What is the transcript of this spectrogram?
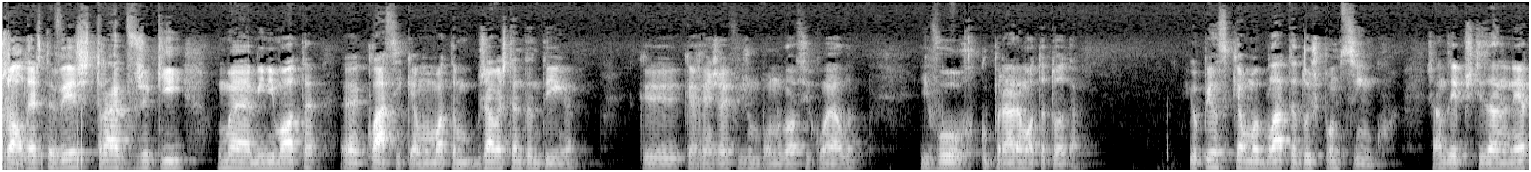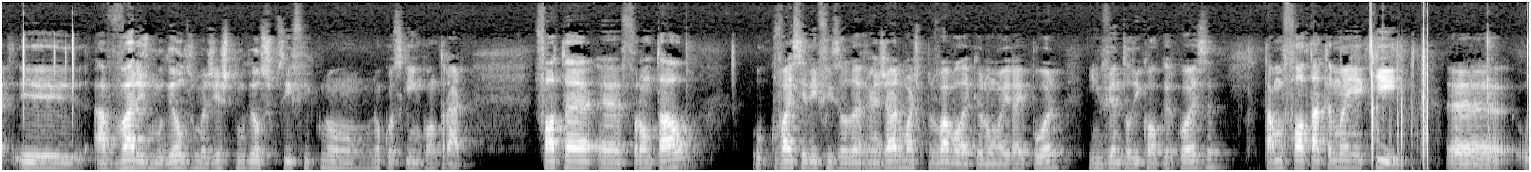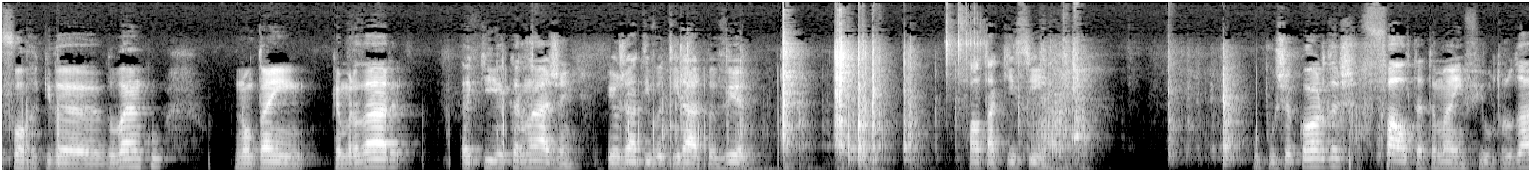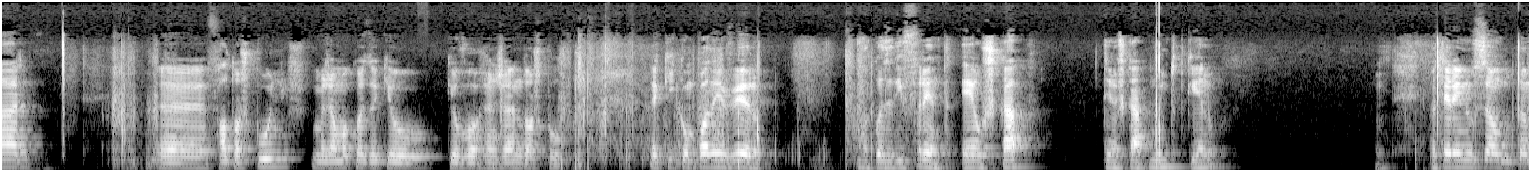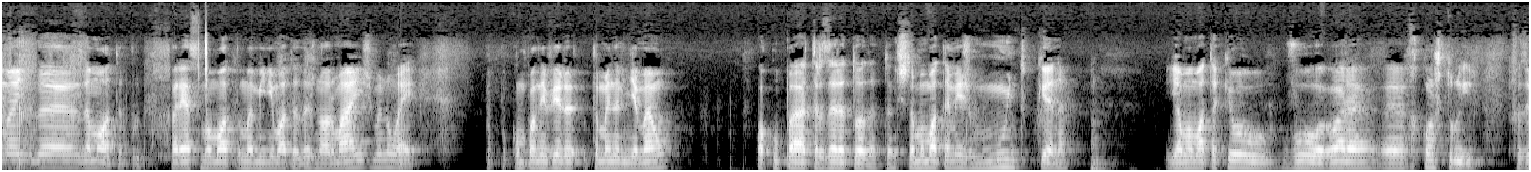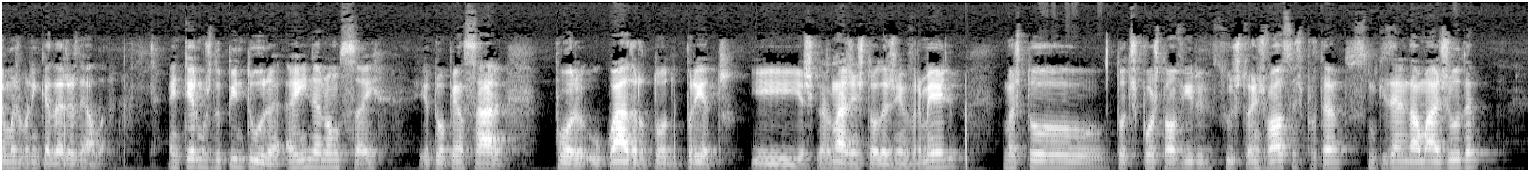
pessoal, desta vez trago-vos aqui uma mini mota uh, clássica, é uma moto já bastante antiga que, que arranjei, fiz um bom negócio com ela e vou recuperar a moto toda. Eu penso que é uma Blata 2.5. Já andei a pesquisar na net, e, há vários modelos, mas este modelo específico não, não consegui encontrar. Falta a frontal, o que vai ser difícil de arranjar, o mais provável é que eu não a irei pôr, invento ali qualquer coisa. Está-me a faltar também aqui uh, o forro aqui da, do banco, não tem camaradar, aqui a carnagem eu já estive a tirar para ver, falta aqui sim o puxa-cordas, falta também filtro de ar, uh, falta os punhos, mas é uma coisa que eu, que eu vou arranjando aos poucos. Aqui como podem ver, uma coisa diferente é o escape, tem um escape muito pequeno, para terem noção do tamanho da, da moto, porque parece uma, moto, uma mini moto das normais, mas não é. Como podem ver, o tamanho da minha mão ocupa a traseira toda. Portanto, isto é uma moto mesmo muito pequena e é uma moto que eu vou agora uh, reconstruir, fazer umas brincadeiras dela. Em termos de pintura, ainda não sei. Eu estou a pensar pôr o quadro todo preto e as carnagens todas em vermelho mas estou, estou disposto a ouvir sugestões vossas, portanto, se me quiserem dar uma ajuda,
